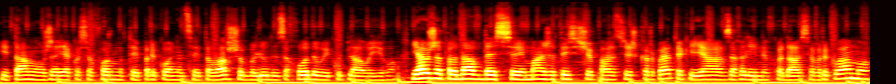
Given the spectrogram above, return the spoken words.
і там вже якось оформити прикольно цей товар, щоб люди заходили і купляли його. Я вже продав десь майже тисячу пар цих шкарпеток, і я взагалі не вкладався в рекламу.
